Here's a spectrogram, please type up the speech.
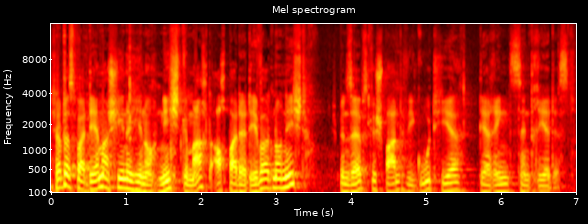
Ich habe das bei der Maschine hier noch nicht gemacht, auch bei der Dewald noch nicht. Ich bin selbst gespannt, wie gut hier der Ring zentriert ist.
